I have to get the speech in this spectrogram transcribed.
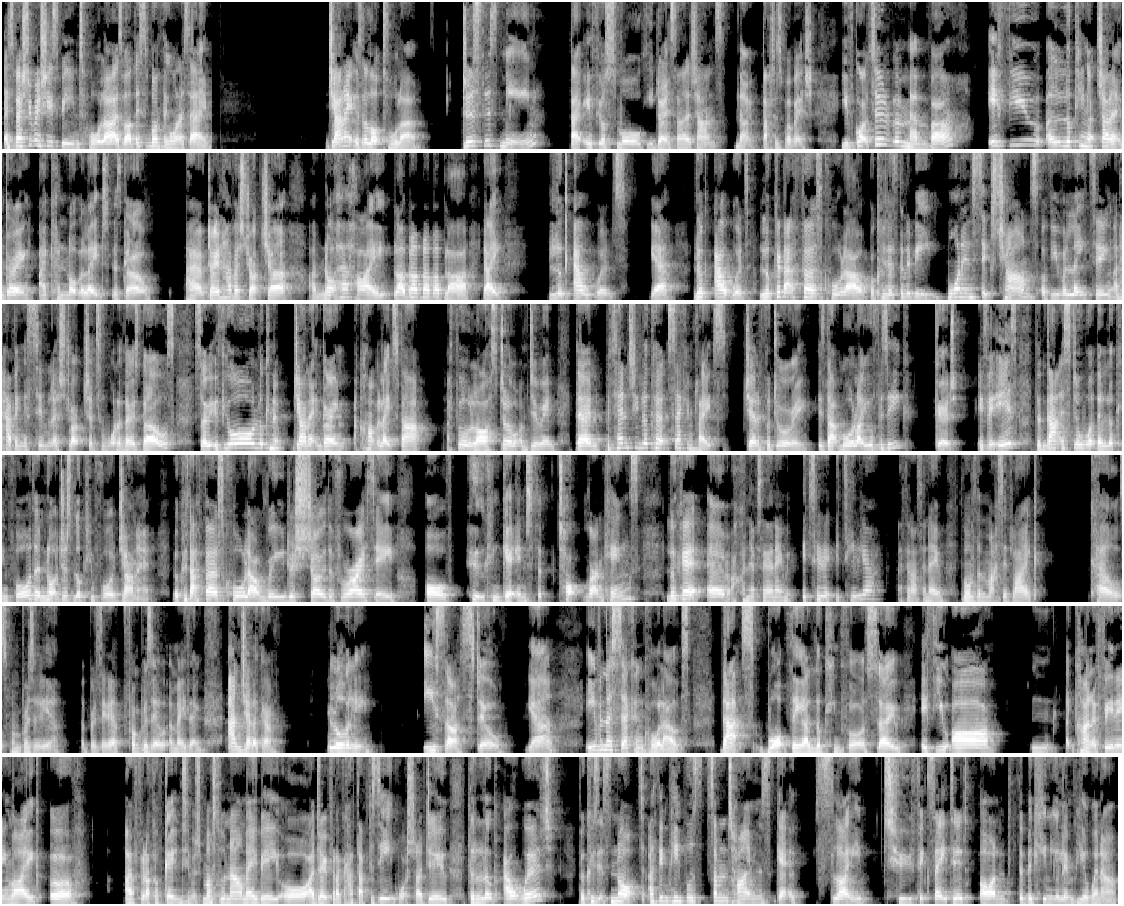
especially when she's been taller as well. This is one thing I want to say. Janet is a lot taller. Does this mean that if you're small, you don't stand a chance? No, that is rubbish. You've got to remember if you are looking at Janet and going, I cannot relate to this girl. I don't have a structure. I'm not her height, blah, blah, blah, blah, blah. Like, look outwards. Yeah look outwards. Look at that first call out because there's going to be one in six chance of you relating and having a similar structure to one of those girls. So if you're looking at Janet and going, I can't relate to that. I feel lost. Don't know what I'm doing. Then potentially look at second place. Jennifer Dorie. Is that more like your physique? Good. If it is, then that is still what they're looking for. They're not just looking for Janet because that first call out really does show the variety of who can get into the top rankings. Look at, um, I can never say her name, Itilia, Itilia? I think that's her name. The one with the massive, like, curls from Brasilia. Uh, Brasilia, from Brazil. Amazing. Angelica. Lauralie. Issa still. Yeah. Even the second call outs, that's what they are looking for. So if you are kind of feeling like, oh, I feel like I've gained too much muscle now, maybe, or I don't feel like I have that physique. What should I do? Then look outward because it's not, I think people sometimes get slightly too fixated on the Bikini Olympia winner.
